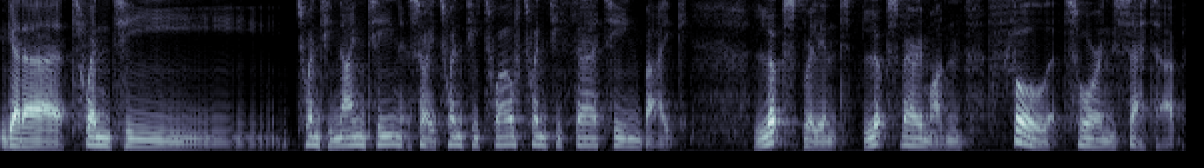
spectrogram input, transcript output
you get a 20, 2019, sorry, 2012, 2013 bike. Looks brilliant, looks very modern, full touring setup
